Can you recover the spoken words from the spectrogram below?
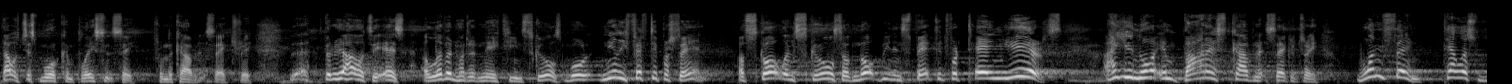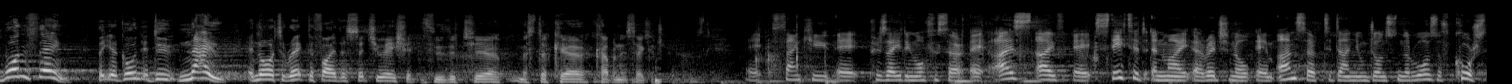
That was just more complacency from the Cabinet Secretary. The, the reality is 1,118 schools, more, nearly 50% of Scotland's schools have not been inspected for 10 years. Are you not embarrassed, Cabinet Secretary? One thing, tell us one thing that you're going to do now in order to rectify this situation. Through the Chair, Mr Kerr, Cabinet Secretary. Uh, thank you, uh, Presiding Officer. Uh, as I've uh, stated in my original um, answer to Daniel Johnson, there was, of course,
